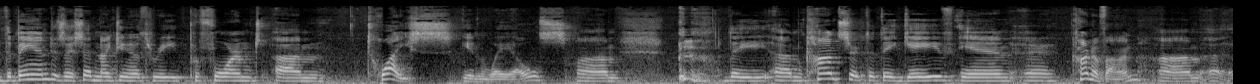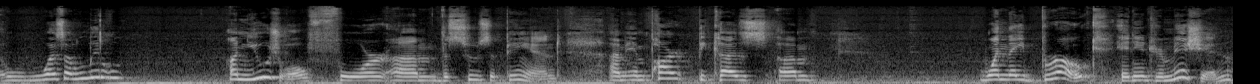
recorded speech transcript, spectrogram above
the band, as I said, in 1903, performed um, twice in Wales. Um, the um, concert that they gave in uh, Carnarvon um, uh, was a little unusual for um, the Sousa band, um, in part because um, when they broke at intermission,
